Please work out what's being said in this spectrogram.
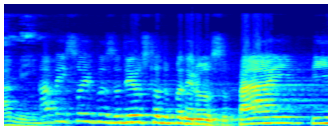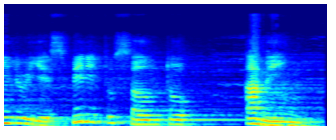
Amém. Abençoe-vos o Deus Todo-Poderoso, Pai, Filho e Espírito Santo. Amém.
